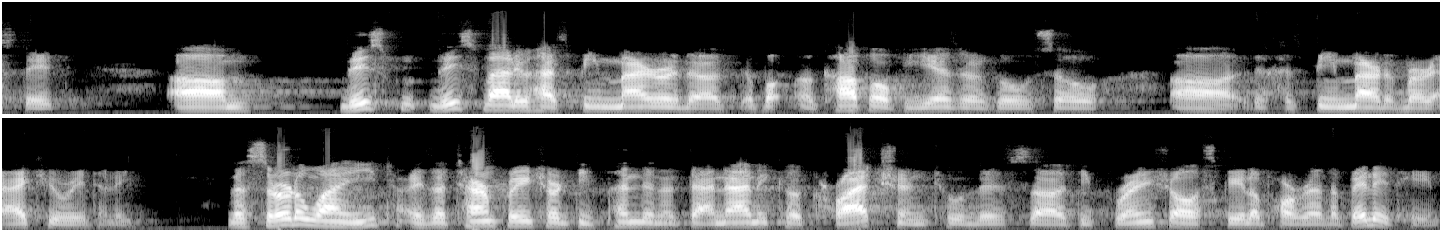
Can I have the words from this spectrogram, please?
state. Um, this, this value has been measured a, couple of years ago, so uh, it has been measured very accurately. The third one is a temperature-dependent dynamic correction to this uh, differential scalar polarizability.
